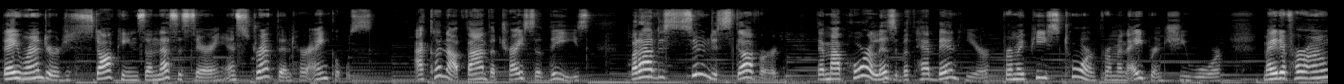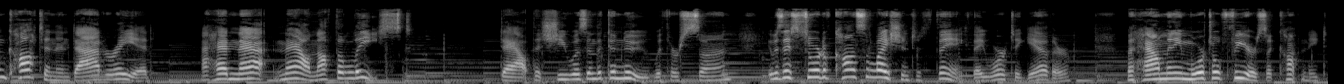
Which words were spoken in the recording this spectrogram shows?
They rendered stockings unnecessary and strengthened her ankles. I could not find the trace of these, but I soon discovered that my poor Elizabeth had been here from a piece torn from an apron she wore, made of her own cotton and dyed red. I had na- now not the least doubt that she was in the canoe with her son. It was a sort of consolation to think they were together. But how many mortal fears accompanied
